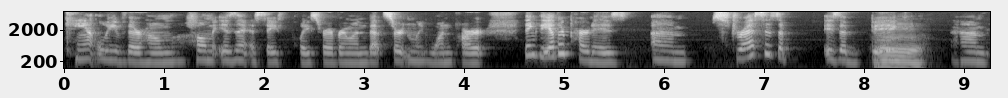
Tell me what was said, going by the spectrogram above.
can't leave their home home isn't a safe place for everyone that's certainly one part i think the other part is um, stress is a is a big Mm. um,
